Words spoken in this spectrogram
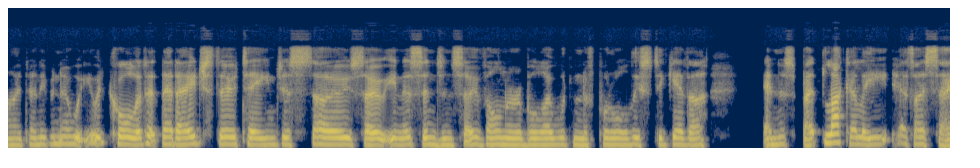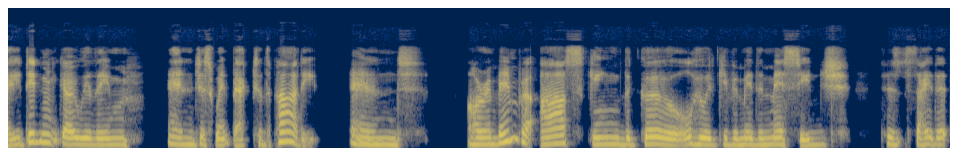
I don't even know what you would call it at that age, 13, just so, so innocent and so vulnerable, I wouldn't have put all this together. And this, but luckily, as I say, didn't go with him and just went back to the party. And I remember asking the girl who had given me the message to say that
